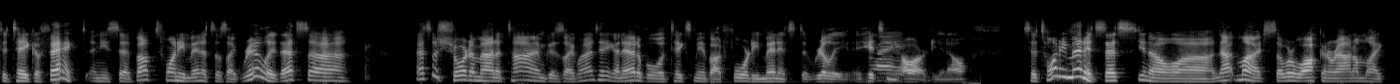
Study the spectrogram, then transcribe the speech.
to take effect?" And he said, "About 20 minutes." I was like, "Really? That's uh that's a short amount of time because like when I take an edible, it takes me about 40 minutes to really it hits me hard, you know." So 20 minutes, that's you know uh, not much. So we're walking around. I'm like,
